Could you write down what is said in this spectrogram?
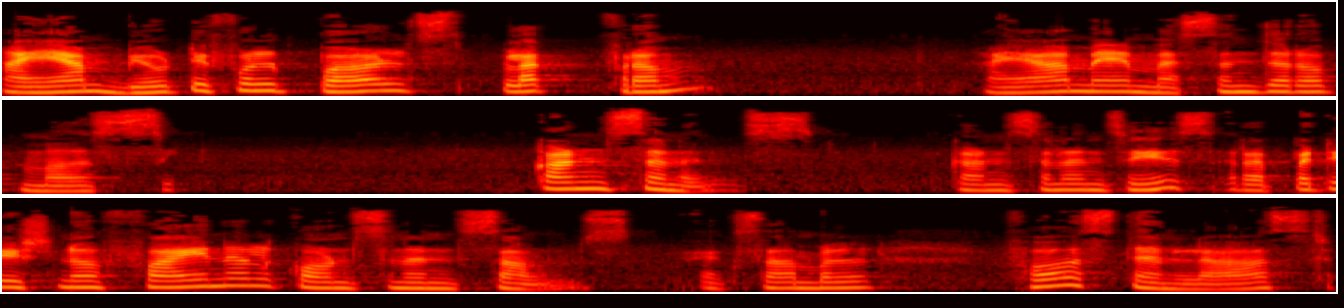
I am beautiful pearls plucked from I am a messenger of mercy. Consonance. Consonance is repetition of final consonant sounds. Example first and last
